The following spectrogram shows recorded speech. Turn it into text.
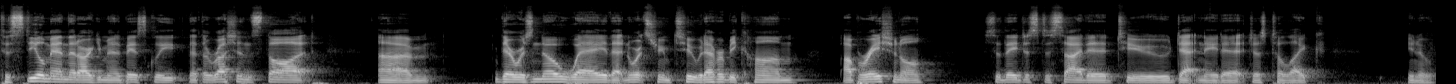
to steelman that argument, basically that the Russians thought um, there was no way that Nord Stream 2 would ever become operational. So they just decided to detonate it just to like you know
